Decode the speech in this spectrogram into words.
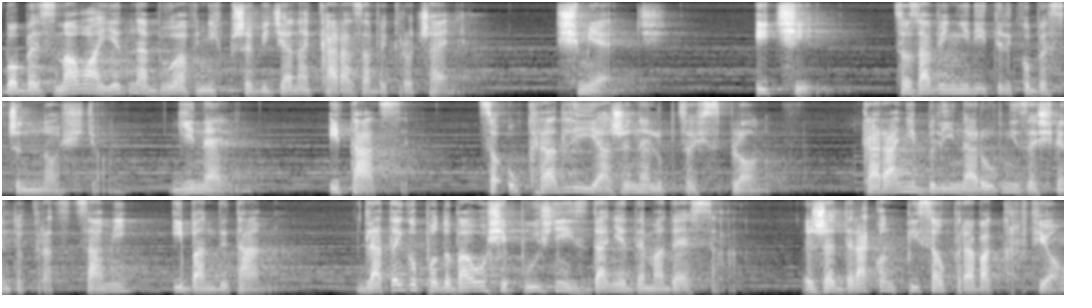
bo bez mała jedna była w nich przewidziana kara za wykroczenie śmierć. I ci, co zawinili tylko bezczynnością, ginęli, i tacy, co ukradli jarzynę lub coś z plonów, karani byli na równi ze świętokradcami i bandytami. Dlatego podobało się później zdanie Demadesa, że drakon pisał prawa krwią,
